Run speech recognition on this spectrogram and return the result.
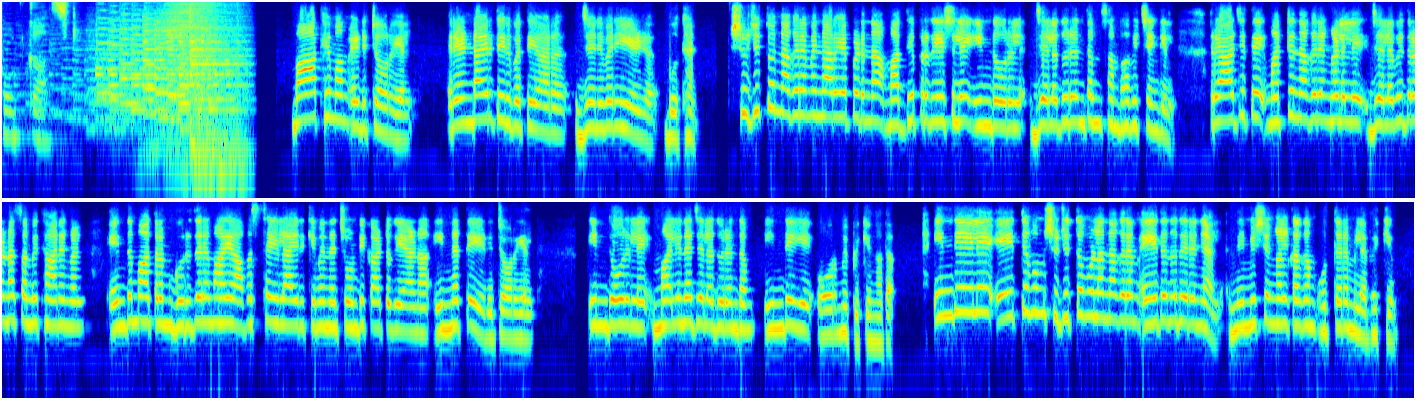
പോഡ്കാസ്റ്റ്. മാധ്യമം എഡിറ്റോറിയൽ രണ്ടായിരത്തി ഇരുപത്തിയാറ് ജനുവരി ഏഴ് ബുധൻ. ശുചിത്വ നഗരം എന്നറിയപ്പെടുന്ന മധ്യപ്രദേശിലെ ഇൻഡോറിൽ ജലദുരന്തം സംഭവിച്ചെങ്കിൽ രാജ്യത്തെ മറ്റ് നഗരങ്ങളിലെ ജലവിതരണ സംവിധാനങ്ങൾ എന്തുമാത്രം ഗുരുതരമായ അവസ്ഥയിലായിരിക്കുമെന്ന് ചൂണ്ടിക്കാട്ടുകയാണ് ഇന്നത്തെ എഡിറ്റോറിയൽ. ഇൻഡോറിലെ മലിനജല ദുരന്തം ഇന്ത്യയെ ഓർമ്മിപ്പിക്കുന്നത്. ഇന്ത്യയിലെ ഏറ്റവും ശുചിത്വമുള്ള നഗരം ഏതെന്ന് തിരഞ്ഞാൽ നിമിഷങ്ങൾക്കകം ഉത്തരം ലഭിക്കും.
